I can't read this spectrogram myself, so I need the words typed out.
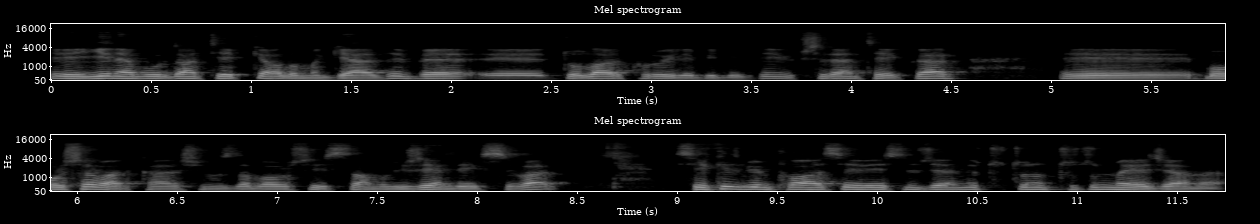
E, yine buradan tepki alımı geldi ve e, dolar kuru ile birlikte yükselen tekrar e, borsa var karşımızda. Borsa İstanbul Yüz Endeksi var. 8000 puan seviyesinin üzerinde tutunup tutunmayacağını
